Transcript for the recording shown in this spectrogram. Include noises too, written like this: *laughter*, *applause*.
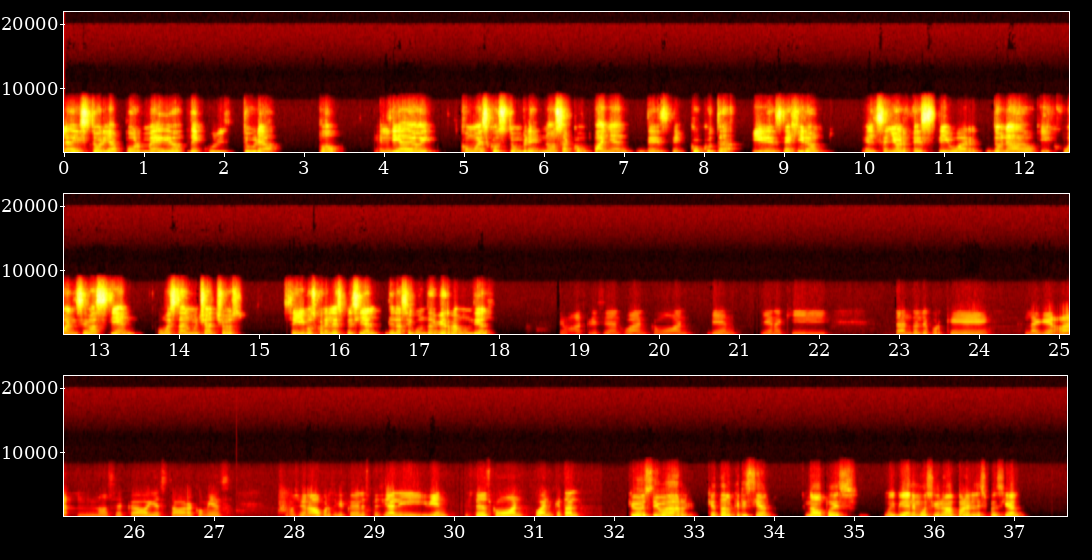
habla de historia por medio de cultura pop. El día de hoy, como es costumbre, nos acompañan desde Cúcuta y desde Girón el señor Stewart Donado y Juan Sebastián. ¿Cómo están muchachos? Seguimos con el especial de la Segunda Guerra Mundial. ¿Qué más, Cristian? Juan, ¿cómo van? Bien, bien aquí dándole porque la guerra no se acaba y hasta ahora comienza. Emocionado por seguir con el especial y, bien. ¿Ustedes cómo van? Juan, ¿qué tal? ¿Qué Estibar? ¿Qué tal, Cristian? No, pues muy bien, emocionado con el especial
